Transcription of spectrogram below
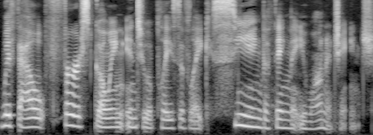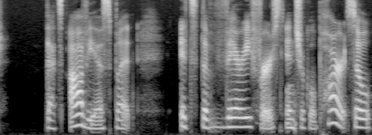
without first going into a place of like seeing the thing that you want to change. That's obvious, but it's the very first integral part. So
